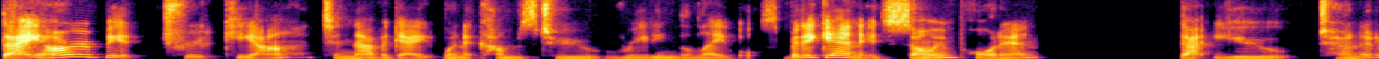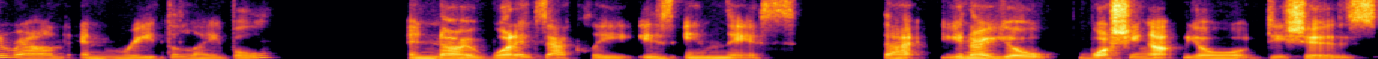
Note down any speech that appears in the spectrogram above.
they are a bit trickier to navigate when it comes to reading the labels. But again, it's so important that you turn it around and read the label and know what exactly is in this that you know you're washing up your dishes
